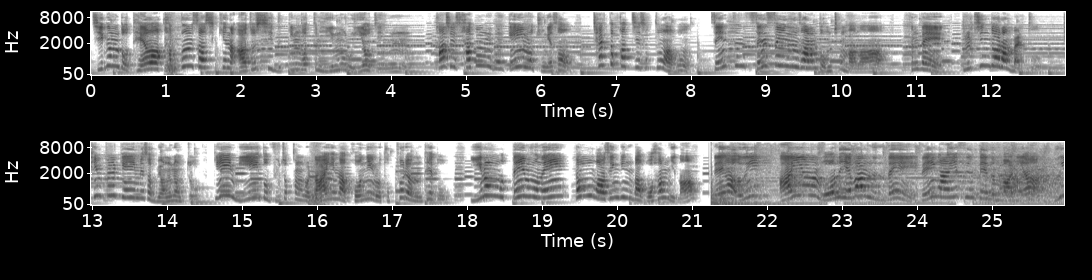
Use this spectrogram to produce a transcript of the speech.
지금도 대화 갑분싸 시키는 아저씨 느낌 같은 밈으로 이어진 사실 400 게이머 중에서 찰떡같이 소통하고 센스, 센스 있는 사람도 엄청 많아. 근데 불친절한 말투 팀플 게임에서 명령 쪽 게임 이해도 부족한 걸 나이나 권위로 덮으려는 태도. 이런 것 때문에 혐오가 생긴다고 합니다. 내가 의? 아이언 원 해봤는데 내가 했을 때는 말이야. 의?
